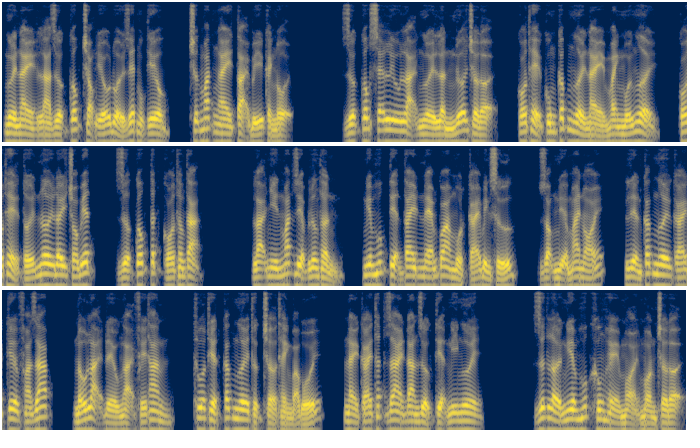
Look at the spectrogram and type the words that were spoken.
người này là dược cốc trọng yếu đuổi giết mục tiêu, trước mắt ngay tại bí cảnh nội. Dược cốc sẽ lưu lại người lần nữa chờ đợi, có thể cung cấp người này manh mối người, có thể tới nơi đây cho biết, dược cốc tất có thâm tạng lại nhìn mắt diệp lương thần, nghiêm húc tiện tay ném qua một cái bình xứ, giọng niệm mai nói, liền các ngươi cái kia phá giáp, nấu lại đều ngại phế than, thua thiệt các ngươi thực trở thành bà bối, này cái thất giai đan dược tiện nghi ngươi. Dứt lời nghiêm húc không hề mỏi mòn chờ đợi,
